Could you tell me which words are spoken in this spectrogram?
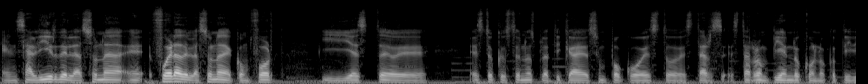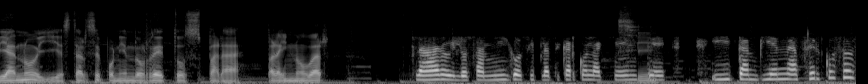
en salir de la zona, eh, fuera de la zona de confort y este, eh, esto que usted nos platica es un poco esto, estar, estar rompiendo con lo cotidiano y estarse poniendo retos para, para innovar. Claro, y los amigos y platicar con la gente y también hacer cosas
